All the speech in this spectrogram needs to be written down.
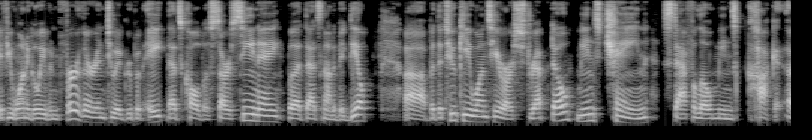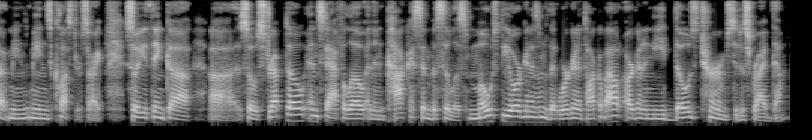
If you want to go even further into a group of eight, that's called a sarcinae, but that's not a big big deal. Uh, but the two key ones here are strepto means chain, staphylo means cock, uh, means means cluster. Sorry. So you think uh, uh, so strepto and staphylo, and then coccus and bacillus. Most the organisms that we're going to talk about are going to need those terms to describe them.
